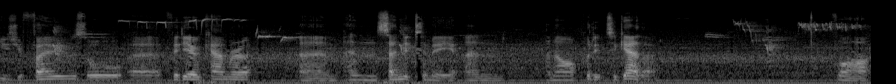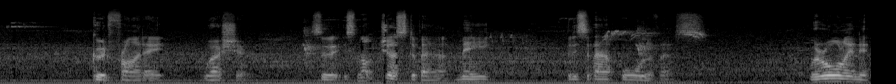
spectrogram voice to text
Use your phones or a video camera um, and send it to me and, and I'll put it together for Good Friday worship. So it's not just about me, but it's about all of us. We're all in it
